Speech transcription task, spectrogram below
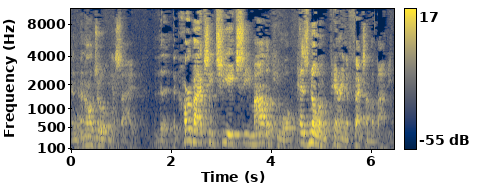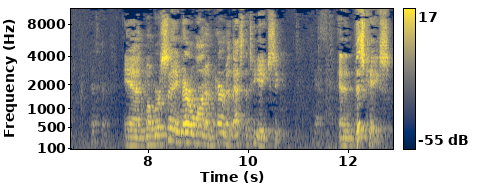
and, and all joking aside, the, the carboxy THC molecule has no impairing effects on the body. That's correct. And when we're saying marijuana impairment, that's the THC. Yes. And in this case,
